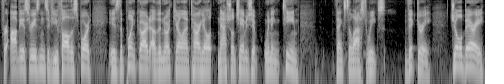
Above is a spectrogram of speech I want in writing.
for obvious reasons, if you follow the sport, is the point guard of the North Carolina Tar Heel national championship winning team, thanks to last week's victory. Joel Berry.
